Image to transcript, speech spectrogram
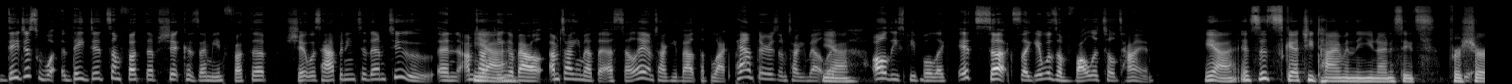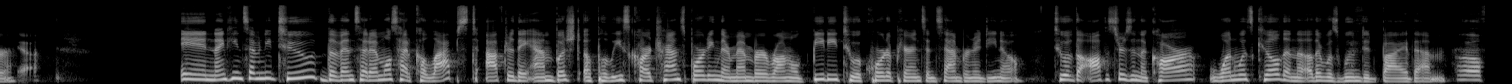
they just they did some fucked up shit because I mean fucked up shit was happening to them too. And I'm talking Yeah. about I'm talking about the SLA. I'm talking about the Black Panthers. I'm talking about like yeah. all these people. Like it sucks. Like it was a volatile time. Yeah. It's a sketchy time in the United States for Yeah, sure. Yeah. In 1972, the Venceremos had collapsed after they ambushed a police car transporting their member Ronald Beatty to a court appearance in San Bernardino. Two of the officers in the car, one was killed and the other was wounded by them. Oh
